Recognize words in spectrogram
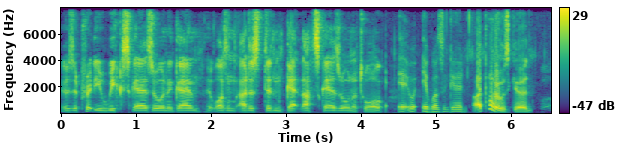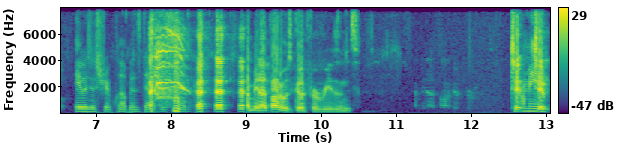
it was a pretty weak scare zone again. It wasn't. I just didn't get that scare zone at all. It it wasn't good. I thought it was good. It was a strip club, as Dad just said. I mean, I thought it was good for reasons. Tim, I mean, Tim,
